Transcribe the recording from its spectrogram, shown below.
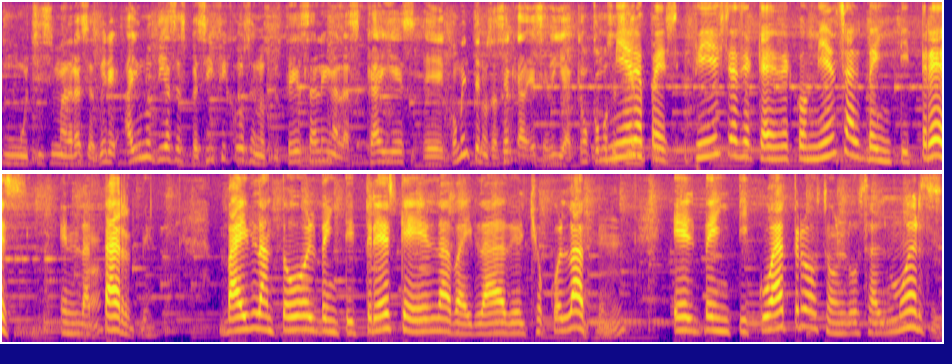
Muchísimas gracias. Mire, hay unos días específicos en los que ustedes salen a las calles. Eh, coméntenos acerca de ese día. ¿Cómo, se Mire, pues fíjese que comienza el 23 en la tarde. Bailan todo el 23, que es la bailada del chocolate. El 24 son los almuerzos.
